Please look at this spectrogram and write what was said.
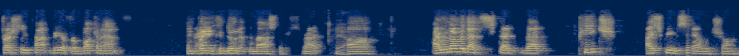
freshly tapped beer for a buck and a half? And right. but you can do it at the Masters, right? Yeah. Uh, I remember that that that peach ice cream sandwich, Sean.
